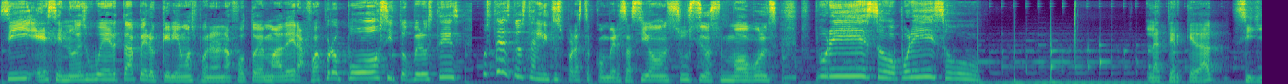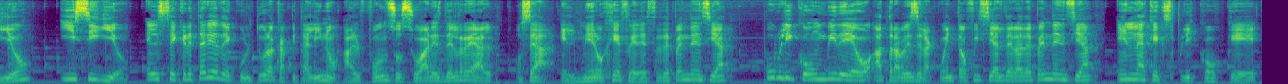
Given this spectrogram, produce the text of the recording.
sí, ese no es Huerta, pero queríamos poner una foto de madera. Fue a propósito, pero ustedes, ustedes no están listos para esta conversación, sucios moguls. Por eso, por eso. La terquedad siguió y siguió. El secretario de Cultura capitalino Alfonso Suárez del Real, o sea, el mero jefe de esta dependencia, publicó un video a través de la cuenta oficial de la dependencia en la que explicó que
